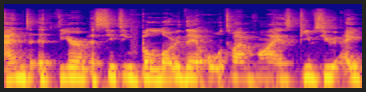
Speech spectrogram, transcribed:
and Ethereum are sitting below their all-time highs gives you a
